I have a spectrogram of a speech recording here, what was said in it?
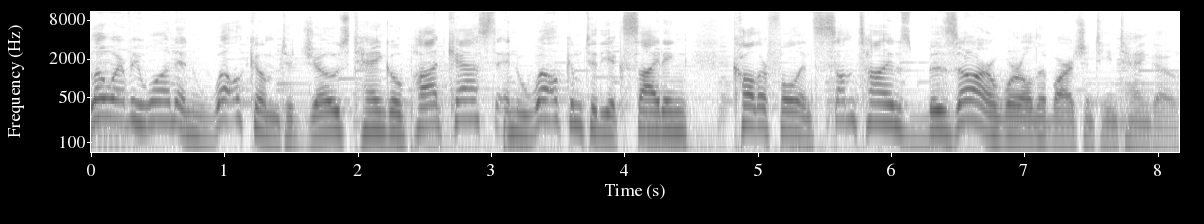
Hello, everyone, and welcome to Joe's Tango Podcast, and welcome to the exciting, colorful, and sometimes bizarre world of Argentine tango.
